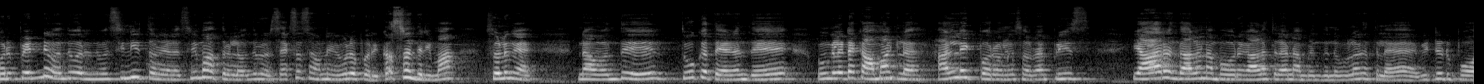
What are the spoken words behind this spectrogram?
ஒரு பெண்ணு வந்து ஒரு இந்த மாதிரி சினி துறையில் சினிமா துறையில் வந்து ஒரு சக்ஸஸ் ஆகணும் எவ்வளோ பெரிய கஷ்டம் தெரியுமா? சொல்லுங்கள் நான் வந்து தூக்கத்தை இழந்து உங்கள்கிட்ட கமெண்ட்டில் அன்லைக் போகிறவங்களும் சொல்கிறேன் ப்ளீஸ் யார் இருந்தாலும் நம்ம ஒரு காலத்தில் நம்ம இந்த உலகத்தில் விட்டுட்டு போக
